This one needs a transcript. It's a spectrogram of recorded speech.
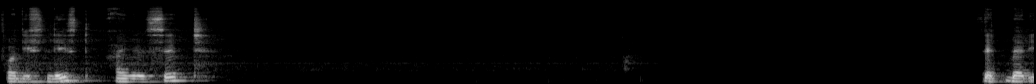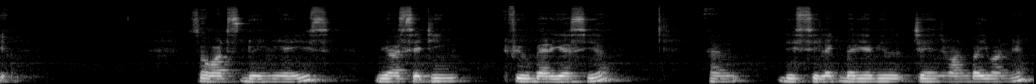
For this list I will set set barrier so what's doing here is we are setting a few barriers here and this select barrier will change one by one and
